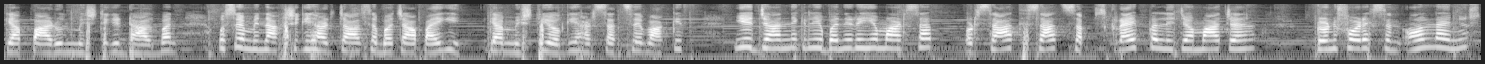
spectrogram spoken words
क्या पारुल मिष्टी की ढाल बन उसे मीनाक्षी की हर चाल से बचा पाएगी? क्या मिष्टी होगी हर सच से वाकिफ? ये जानने के लिए बने रहिए हमारे साथ और साथ ही साथ सब्सक्राइब कर लीजिए हमारा channel twenty four action online news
